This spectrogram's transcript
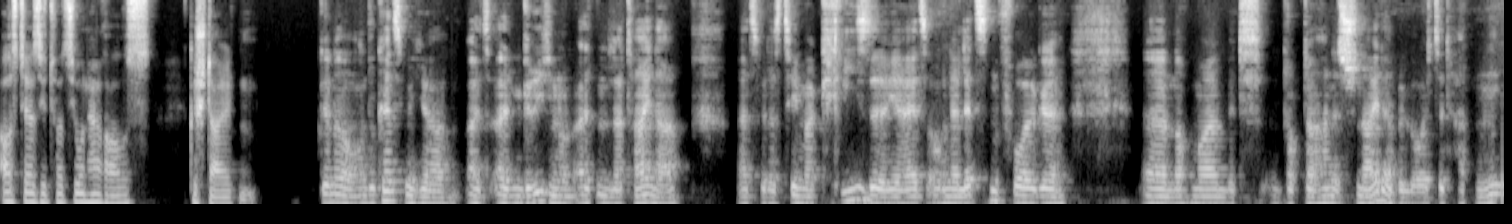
aus der Situation heraus gestalten. Genau, und du kennst mich ja als alten Griechen und alten Lateiner, als wir das Thema Krise ja jetzt auch in der letzten Folge äh, nochmal mit Dr. Hannes Schneider beleuchtet hatten,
